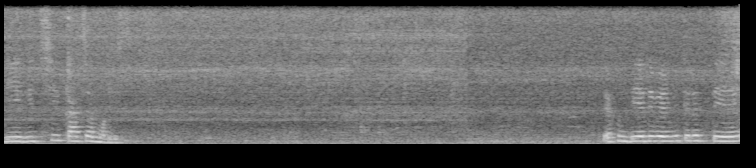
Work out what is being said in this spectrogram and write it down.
দিয়ে দিচ্ছি কাঁচা মরিচ। এখন দিয়ে দেবে এর ভিতরে তেল।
